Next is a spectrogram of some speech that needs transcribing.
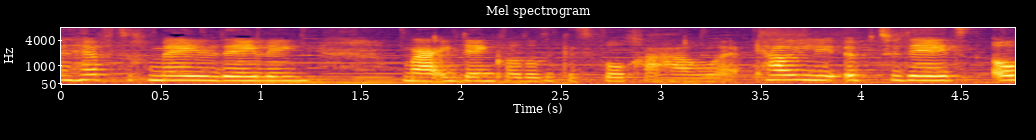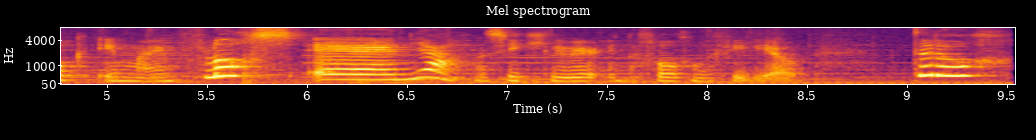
een heftige mededeling. Maar ik denk wel dat ik het vol ga houden. Ik hou jullie up-to-date ook in mijn vlogs. En ja, dan zie ik jullie weer in de volgende video. Doei doeg!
